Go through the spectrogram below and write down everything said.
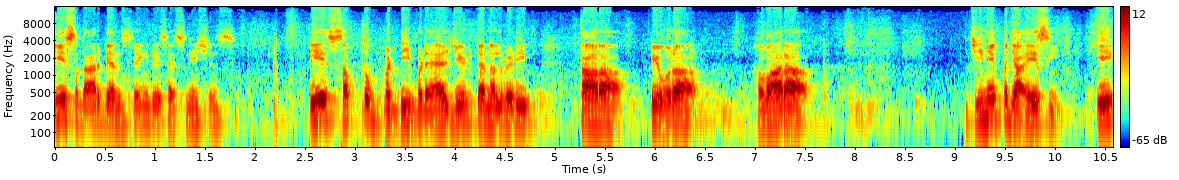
ਇਹ ਸਰਦਾਰ ਬੇਅੰਤ ਸਿੰਘ ਦੇ ਅਸੈਸੀਨੇਸ਼ਨ ਇਹ ਸਭ ਤੋਂ ਵੱਡੀ ਬੜੈਲ ਜੇਲ੍ਹ, ਟਨਲ ਜਿਹੜੀ ਤਾਰਾ, ਭਿਓਰਾ, ਹਵਾਰਾ, ਜਿਹਨੇ ਭਜਾਏ ਸੀ, ਇਹ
